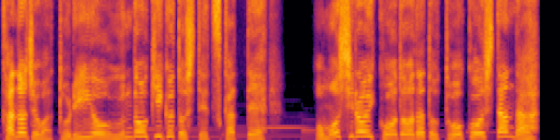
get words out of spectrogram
彼女は鳥居を運動器具として使って面白い行動だと投稿したんだ。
